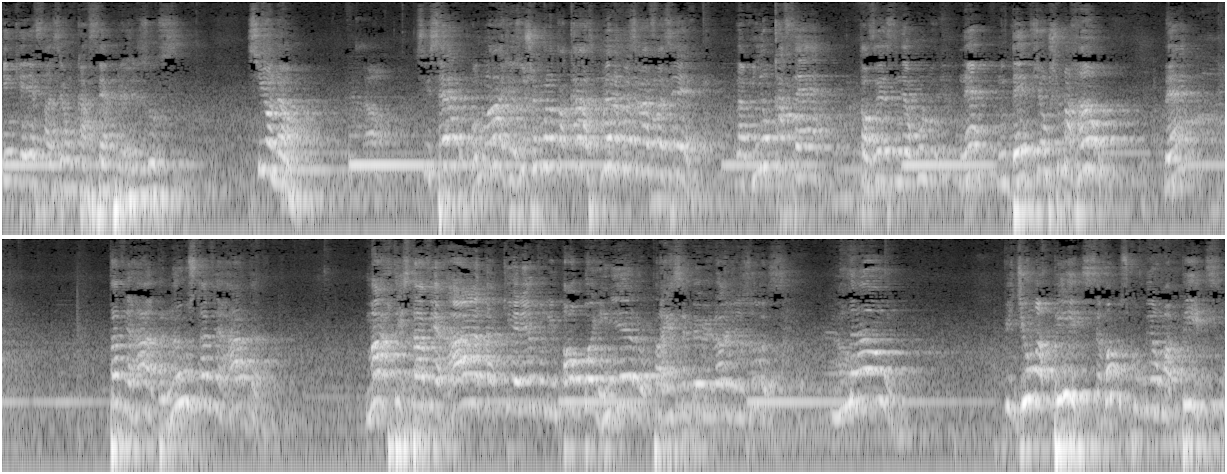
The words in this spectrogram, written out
em querer fazer um café para Jesus? Sim ou não? Não. Sincero, vamos lá, Jesus chegou na tua casa, a primeira coisa que você vai fazer, na minha é um café. Talvez em algum, né, no David é um chimarrão. né? Estava errada? Não estava errada. Marta estava errada querendo limpar o banheiro para receber o melhor Jesus? Não. Pediu uma pizza, vamos comer uma pizza?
